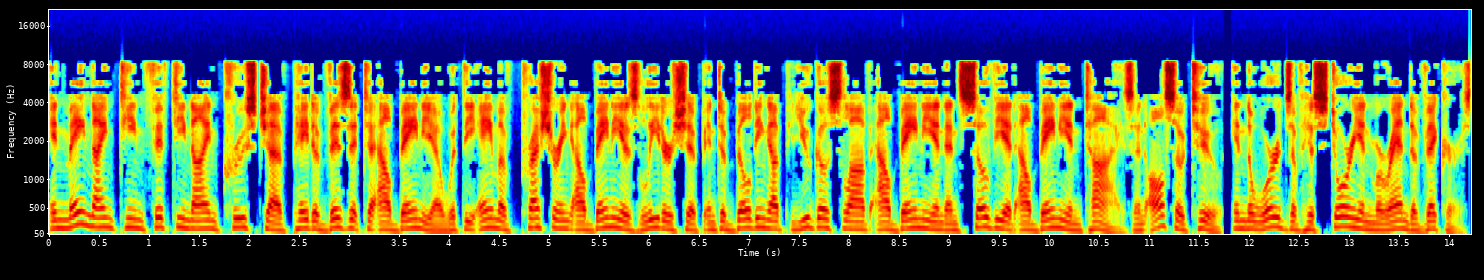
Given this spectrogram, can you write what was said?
in May 1959 Khrushchev paid a visit to Albania with the aim of pressuring Albania's leadership into building up Yugoslav-Albanian and Soviet-Albanian ties and also to, in the words of historian Miranda Vickers,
